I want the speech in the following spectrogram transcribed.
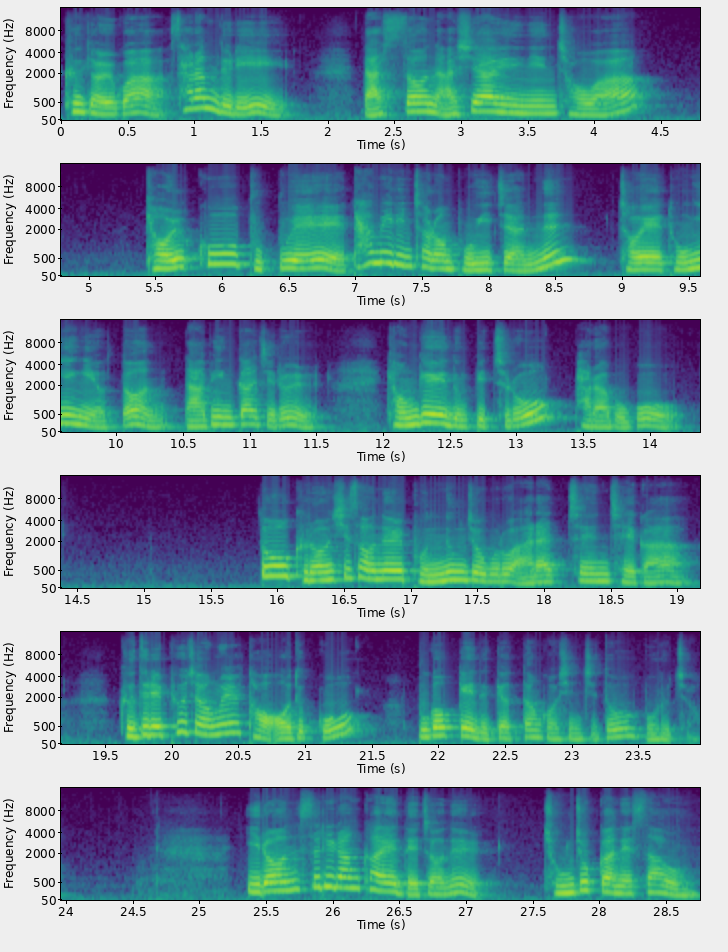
그 결과 사람들이 낯선 아시아인인 저와 결코 북부의 타미린처럼 보이지 않는 저의 동행이었던 나빈까지를 경계의 눈빛으로 바라보고 또 그런 시선을 본능적으로 알아챈 제가 그들의 표정을 더 어둡고 무겁게 느꼈던 것인지도 모르죠. 이런 스리랑카의 내전을 종족 간의 싸움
